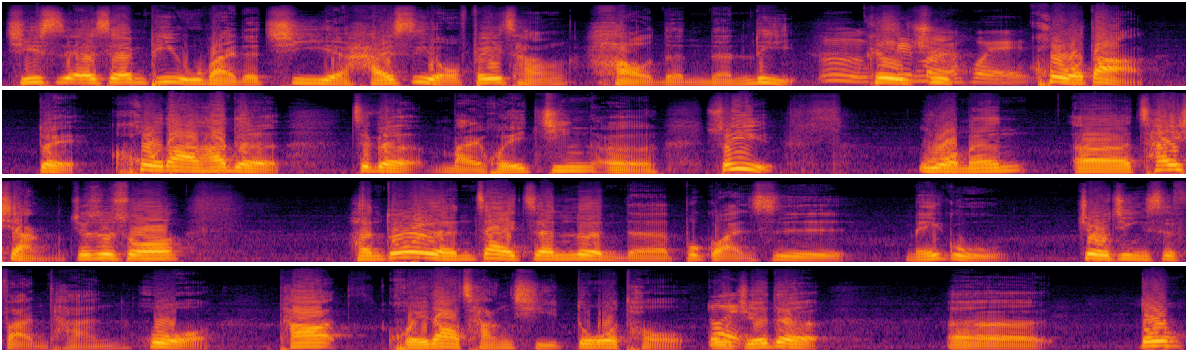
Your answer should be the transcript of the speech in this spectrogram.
其实 S M P 五百的企业还是有非常好的能力嗯，可以去，扩大，对，扩大它的这个买回金额。所以我们呃猜想，就是说，很多人在争论的，不管是美股究竟是反弹或它回到长期多头，我觉得呃都。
